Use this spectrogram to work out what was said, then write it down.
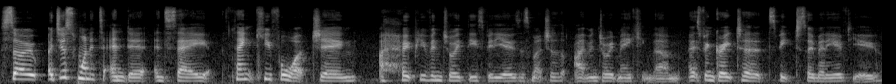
So I just wanted to end it and say thank you for watching. I hope you've enjoyed these videos as much as I've enjoyed making them. It's been great to speak to so many of you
